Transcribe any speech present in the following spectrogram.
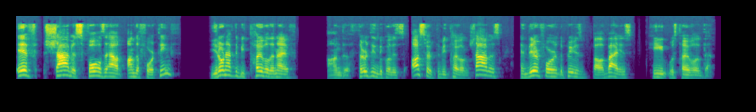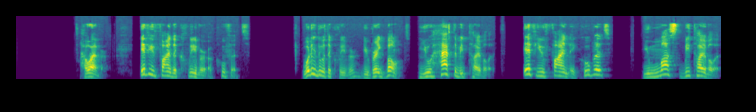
If Shabbos falls out on the 14th, you don't have to be toivel the knife on the 13th because it's usher to be toivel on Shabbos, and therefore the previous balabais, he was toivel then. However, if you find a cleaver, a kufetz, what do you do with a cleaver? You break bones. You have to be toivelet. If you find a kufetz, you must be toivelet.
